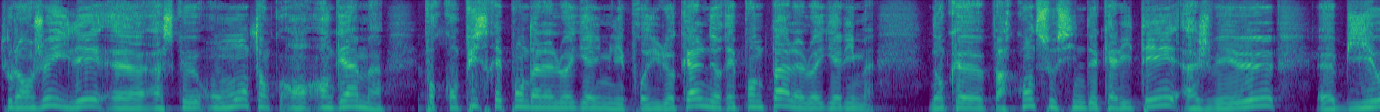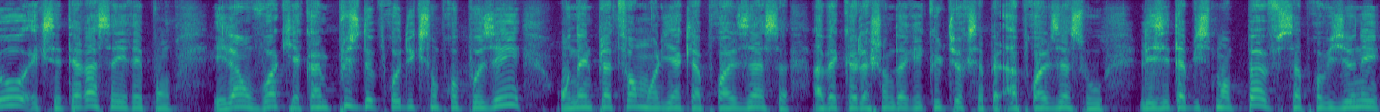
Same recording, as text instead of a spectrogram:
tout l'enjeu il est euh, à ce qu'on monte en, en, gamme pour qu'on puisse répondre à la loi Egalim. Les produits locaux ne répondent pas à la loi Egalim. Donc par contre, sous signe de qualité, HVE, bio, etc., ça y répond. Et là, on voit qu'il y a quand même plus de produits qui sont proposés. On a une plateforme en lien avec la Pro Alsace, avec la Chambre d'agriculture qui s'appelle Apro Alsace, où les établissements peuvent s'approvisionner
